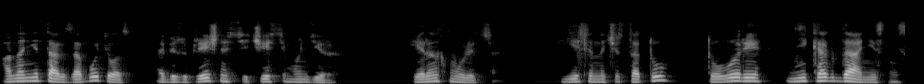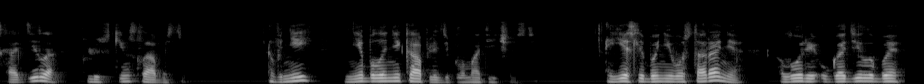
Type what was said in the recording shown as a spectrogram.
она не так заботилась о безупречности чести мундира. Эрон хмурится. Если на чистоту, то Лори никогда не снисходила к людским слабостям. В ней не было ни капли дипломатичности. Если бы не его старания, Лори угодила бы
